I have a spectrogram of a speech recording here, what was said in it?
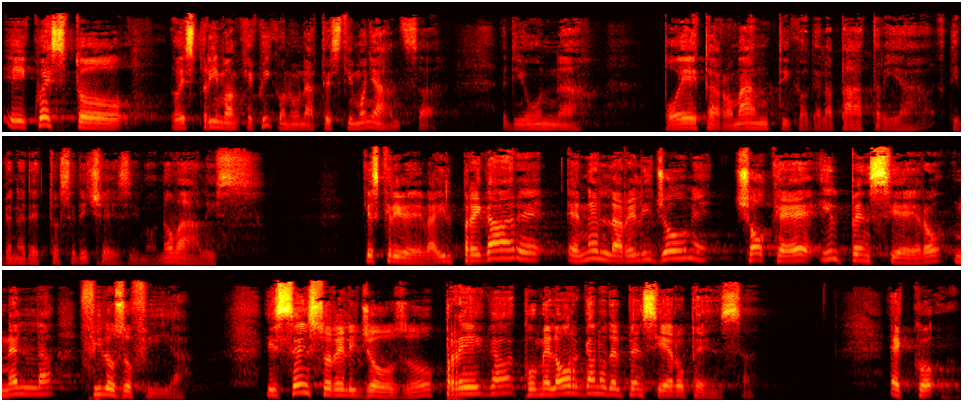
E questo lo esprimo anche qui con una testimonianza di un poeta romantico della patria di Benedetto XVI, Novalis, che scriveva il pregare è nella religione ciò che è il pensiero nella filosofia. Il senso religioso prega come l'organo del pensiero pensa. Ecco,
